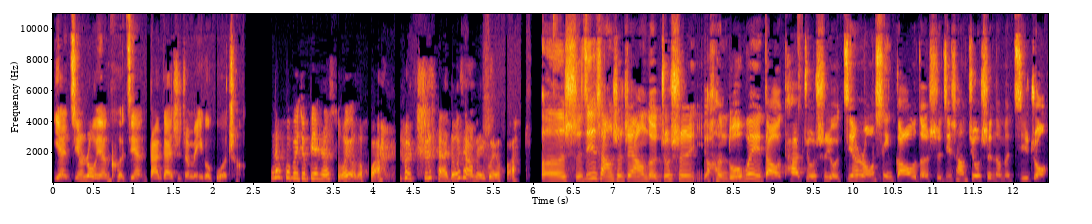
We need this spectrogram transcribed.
眼睛肉眼可见，大概是这么一个过程。那会不会就变成所有的花，吃起来都像玫瑰花？呃，实际上是这样的，就是很多味道它就是有兼容性高的，实际上就是那么几种。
